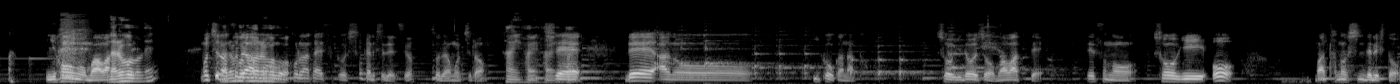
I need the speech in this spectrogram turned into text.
日本を回って。なるほどね。もちろんそれはもうコロナ対策をしっかりしてですよ。それはもちろん。はいはいはい、して、はい。で、あのー行こうかなと。将棋道場を回って、で、その、将棋を、まあ楽しんでる人、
